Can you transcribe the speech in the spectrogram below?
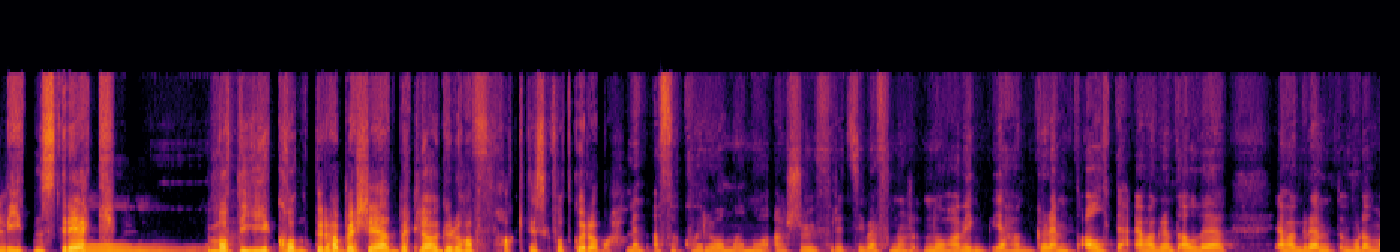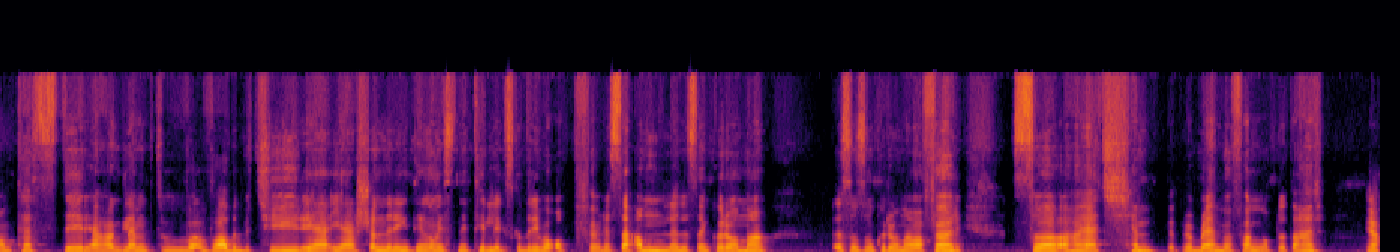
liten strek. Oh. Måtte gi kontrabeskjed. Beklager, du har faktisk fått korona. Men altså, korona nå er så uforutsigbar. For nå, nå, har vi Jeg har glemt alt, jeg. Jeg har glemt alle jeg har glemt hvordan man tester, jeg har glemt hva, hva det betyr. Jeg, jeg, skjønner ingenting. Og hvis den i tillegg skal drive og oppføre seg annerledes enn korona, sånn som korona var før, så har jeg et kjempeproblem med å fange opp dette her. Ja.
